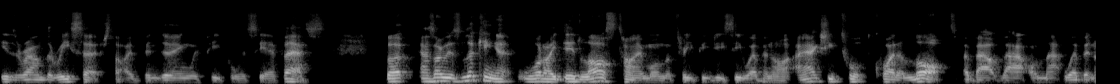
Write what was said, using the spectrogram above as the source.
is around the research that I've been doing with people with CFS. But as I was looking at what I did last time on the 3PGC webinar, I actually talked quite a lot about that on that webinar.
